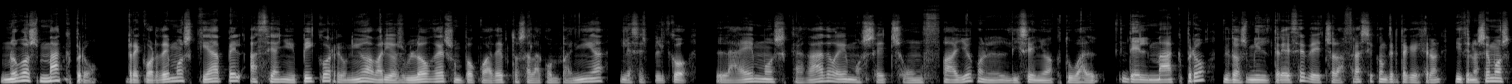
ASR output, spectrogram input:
Nuevos Mac Pro. Recordemos que Apple hace año y pico reunió a varios bloggers un poco adeptos a la compañía y les explicó la hemos cagado, hemos hecho un fallo con el diseño actual del Mac Pro de 2013. De hecho, la frase concreta que dijeron dice, nos hemos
